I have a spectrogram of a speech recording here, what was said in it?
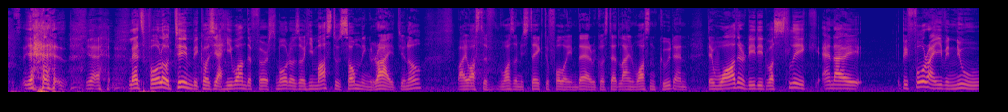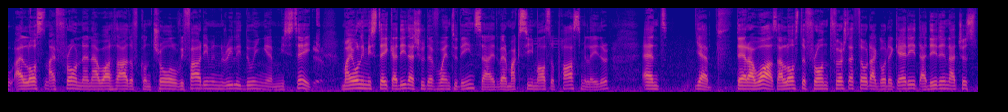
yeah, yeah. Let's follow Tim because yeah, he won the first moto, so he must do something right, you know. But it was a, was a mistake to follow him there because that line wasn't good, and the water did it was slick, and I. Before I even knew, I lost my front and I was out of control without even really doing a mistake. Yeah. My only mistake I did, I should have went to the inside where Maxime also passed me later, and yeah, there I was. I lost the front. First I thought I gotta get it. I didn't. I just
